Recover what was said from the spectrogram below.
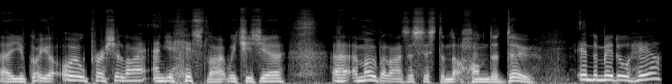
Uh, you've got your oil pressure light and your HISS light, which is your uh, immobilizer system that Honda do. In the middle here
